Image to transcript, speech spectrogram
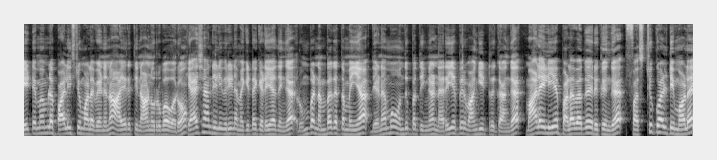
எயிட் எம்எம்ல பாலிஸ்டு மாலை வேணும்னா ஆயிரத்தி நானூறுரூபா வரும். கேஷ் ஆன் டெலிவரி நம்ம கிட்ட கிடையாதுங்க. ரொம்ப நம்பகத்தமையா தினமும் வந்து பாத்தீங்கன்னா நிறைய பேர் வாங்கிட்டு இருக்காங்க. மாலையிலேயே பல வகை இருக்குங்க. ஃபர்ஸ்ட் குவாலிட்டி மாலை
